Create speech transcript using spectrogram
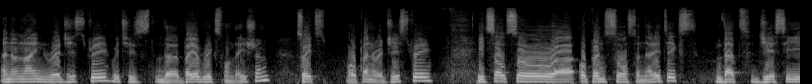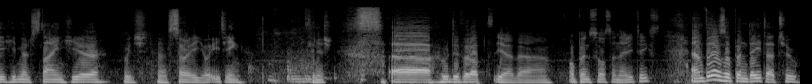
an online registry, which is the BioBricks Foundation. So it's open registry. It's also uh, open source analytics that Jesse Himmelstein here, which, uh, sorry, you're eating, finish, uh, who developed yeah, the open source analytics. And there's open data too.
